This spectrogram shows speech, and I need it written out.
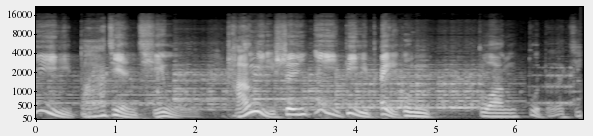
亦拔剑起舞，常以身亦避沛公，庄不得击。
